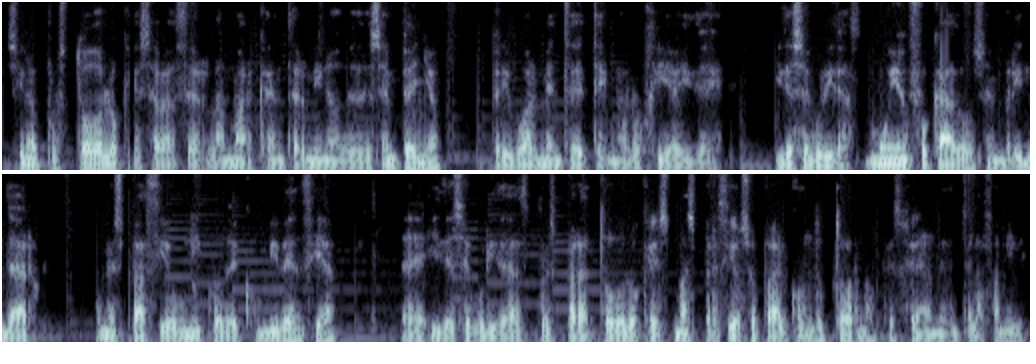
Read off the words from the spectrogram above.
sino pues todo lo que sabe hacer la marca en términos de desempeño, pero igualmente de tecnología y de, y de seguridad, muy enfocados en brindar un espacio único de convivencia eh, y de seguridad pues para todo lo que es más precioso para el conductor, ¿no? que es generalmente la familia.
